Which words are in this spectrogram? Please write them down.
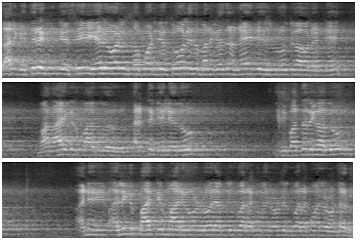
దానికి వ్యతిరేకం చేసి వేరే వాళ్ళకి సపోర్ట్ చేస్తూ లేదా మనకి ఏదైనా న్యాయం చేసిన రోజు కావాలంటే మా నాయకుడు మాకు కరెక్ట్ చేయలేదు. ఇది పద్ధతి కాదు. అని అలిగి పార్టీ మారేవాళ్ళు లేకపోతే ఇంకో రకమైన వాళ్ళు ఇంకో రకమైన వాళ్ళు ఉంటారు.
